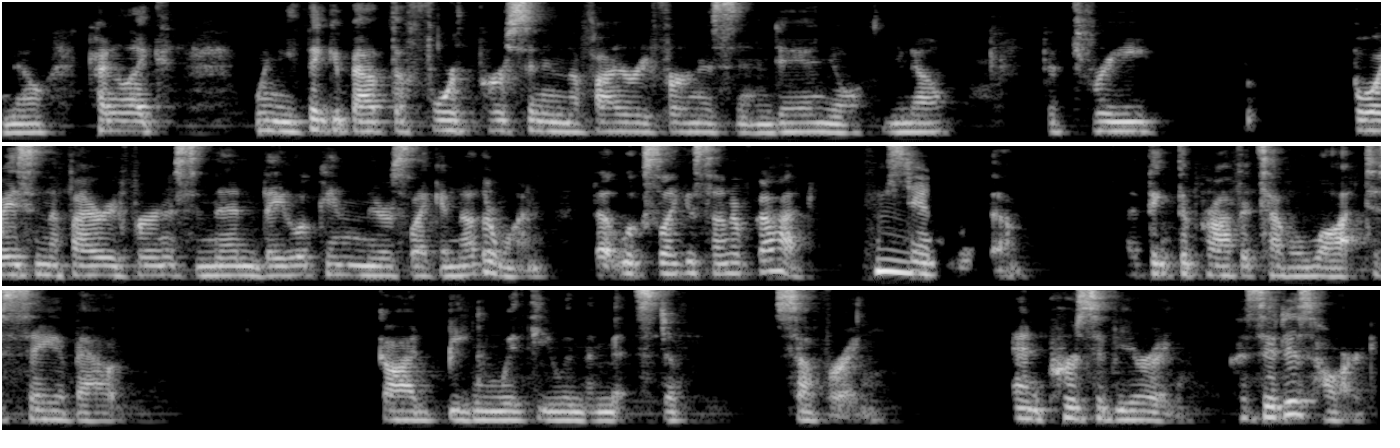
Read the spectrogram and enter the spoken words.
You know, kind of like when you think about the fourth person in the fiery furnace in Daniel, you know, the three boys in the fiery furnace, and then they look in and there's like another one that looks like a son of God hmm. standing with them. I think the prophets have a lot to say about God being with you in the midst of suffering and persevering because it is hard.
